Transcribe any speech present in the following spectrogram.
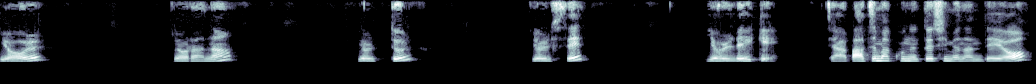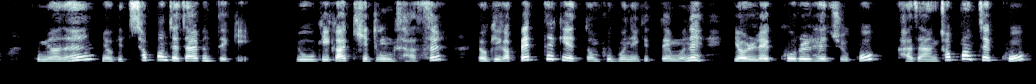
열, 열하나, 열둘, 열셋, 열네 개. 자, 마지막 코는 뜨시면 안 돼요. 보면은 여기 첫 번째 짧은뜨기, 여기가 기둥사슬, 여기가 빼뜨기 했던 부분이기 때문에 14코를 해주고 가장 첫 번째 코,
